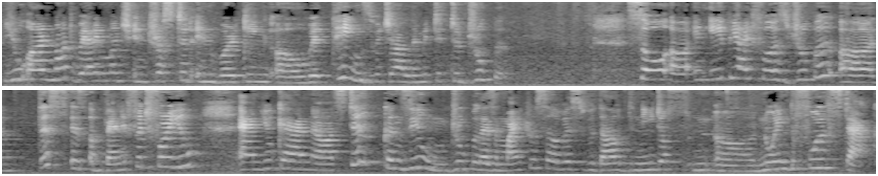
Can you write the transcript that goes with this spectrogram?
you are not very much interested in working uh, with things which are limited to Drupal. So uh, in API first Drupal, uh, this is a benefit for you and you can uh, still consume Drupal as a microservice without the need of uh, knowing the full stack,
